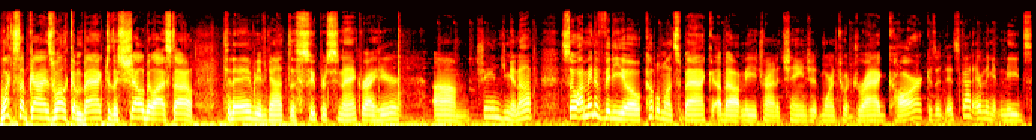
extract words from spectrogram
What's up guys? Welcome back to the Shelby Lifestyle. Today we've got the Super Snake right here, um, changing it up. So I made a video a couple months back about me trying to change it more into a drag car because it, has got everything it needs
